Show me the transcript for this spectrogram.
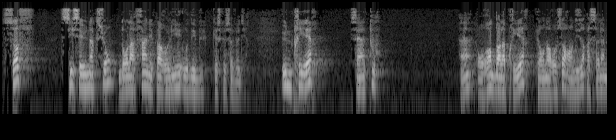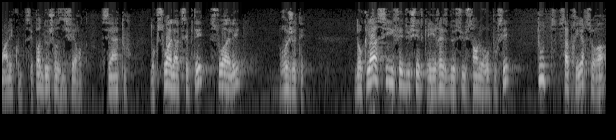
Sauf si c'est une action dont la fin n'est pas reliée au début. Qu'est-ce que ça veut dire? Une prière, c'est un tout. Hein, on rentre dans la prière et on en ressort en disant Assalamu alaikum. Ce pas deux choses différentes, c'est un tout. Donc soit elle est acceptée, soit elle est rejetée. Donc là, s'il fait du shirk et il reste dessus sans le repousser, toute sa prière sera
